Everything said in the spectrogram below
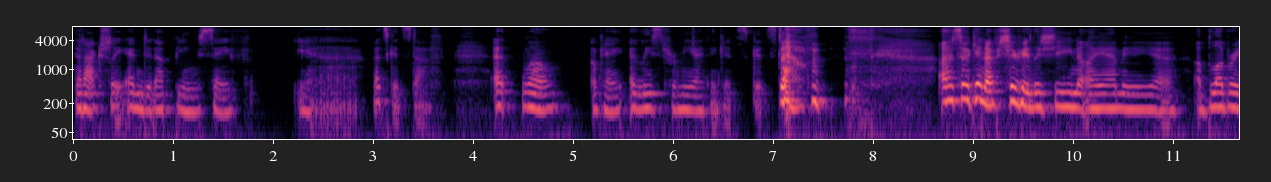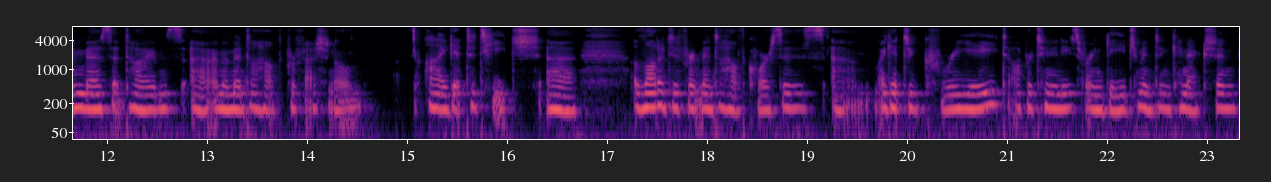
that actually ended up being safe? Yeah, that's good stuff. Uh, well, okay, at least for me, I think it's good stuff. uh, so again, I'm Sherry Lachine. I am a, uh, a blubbering mess at times. Uh, I'm a mental health professional. I get to teach uh, a lot of different mental health courses. Um, I get to create opportunities for engagement and connection.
